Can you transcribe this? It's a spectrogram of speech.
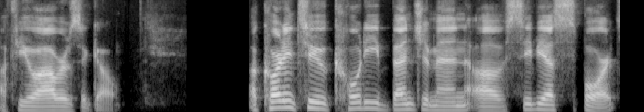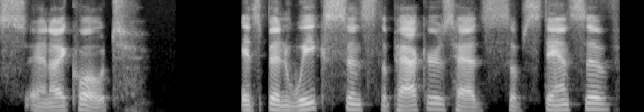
a few hours ago. According to Cody Benjamin of CBS Sports, and I quote, it's been weeks since the Packers had substantive,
